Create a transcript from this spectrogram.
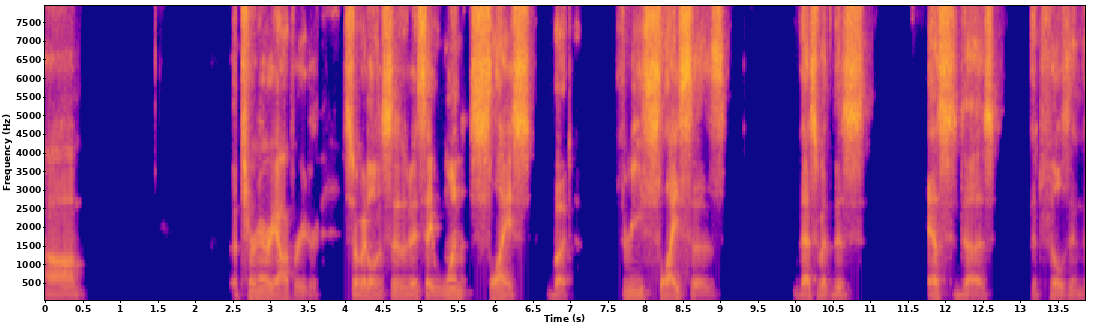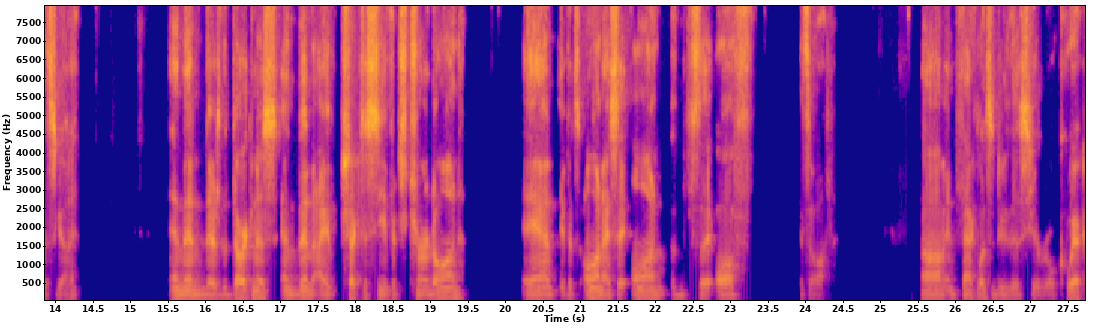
um, a ternary operator. So it'll say one slice, but three slices that's what this S does that fills in this guy. And then there's the darkness. And then I check to see if it's turned on. And if it's on, I say on, say off, it's off. Um, in fact, let's do this here real quick.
